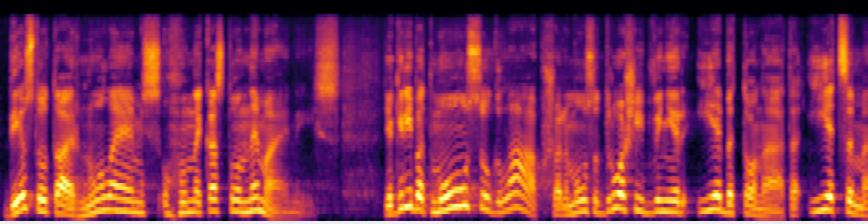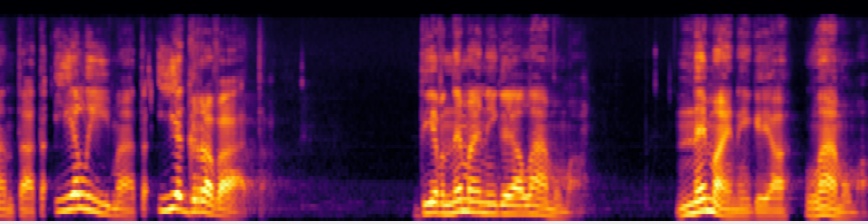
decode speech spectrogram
Dievs to tā ir nolēmis, un nekas to nemainīs. Ja gribat mūsu glābšana, mūsu drošība, ir iebetonēta, iecementēta, ielīmēta, iegravēta Dieva nemainīgajā lēmumā, nemainīgajā lēmumā.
